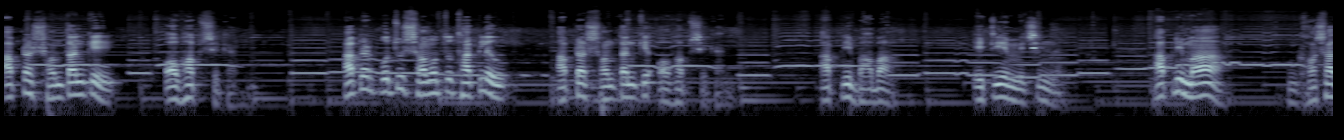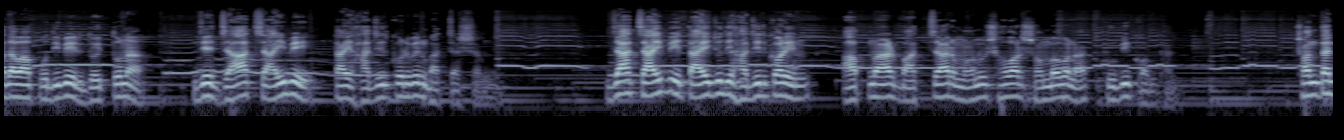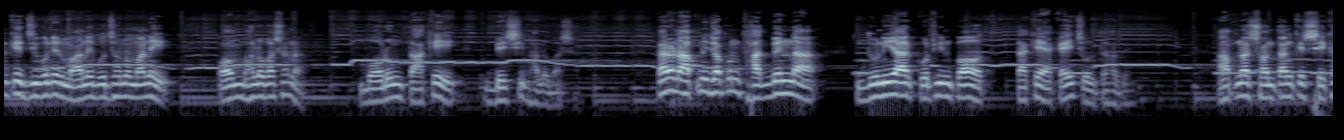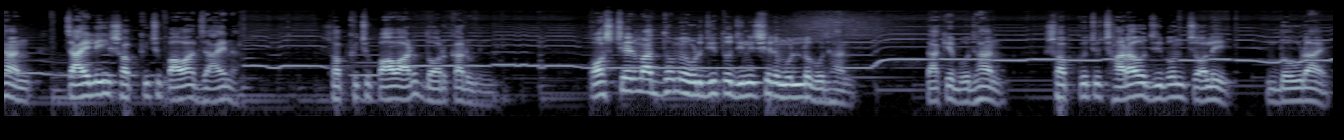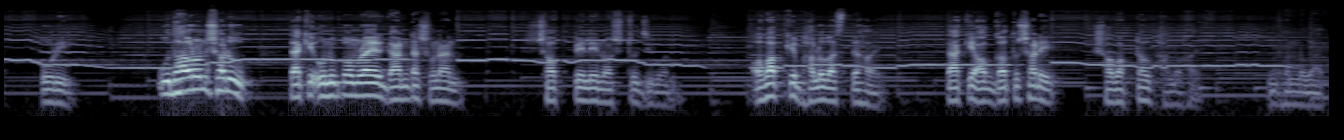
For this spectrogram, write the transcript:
আপনার সন্তানকে অভাব শেখান। আপনার প্রচুর সামর্থ্য থাকলেও আপনার সন্তানকে অভাব শেখান। আপনি বাবা, এটিএম মেশিন না। আপনি মা, ঘষা দেওয়া প্রদীপের দৈত্য না, যে যা চাইবে তাই হাজির করবেন বাচ্চার সামনে। যা চাইবে তাই যদি হাজির করেন, আপনার বাচ্চার মানুষ হওয়ার সম্ভাবনা খুবই কম থাকে। সন্তানকে জীবনের মানে বোঝানো মানে কম ভালোবাসা না। বরং তাকে বেশি ভালোবাসা। কারণ আপনি যখন থাকবেন না, দুনিয়ার কঠিন পথ তাকে একাই চলতে হবে। আপনার সন্তানকে শেখান, চাইলেই সব কিছু পাওয়া যায় না। সব কিছু পাওয়ার দরকারও নেই। কষ্টের মাধ্যমে অর্জিত জিনিসের মূল্য বোঝান। তাকে বোঝান সব কিছু ছাড়াও জীবন চলে, দৌড়ায়, ওড়ে। উদাহরণস্বরূপ, তাকে অনুপম রায়ের গানটা শোনান, সব পেলে নষ্ট জীবন। অভাবকে ভালোবাসতে হয় তাকে অজ্ঞাতসারে স্বভাবটাও ভালো হয়। ধন্যবাদ।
